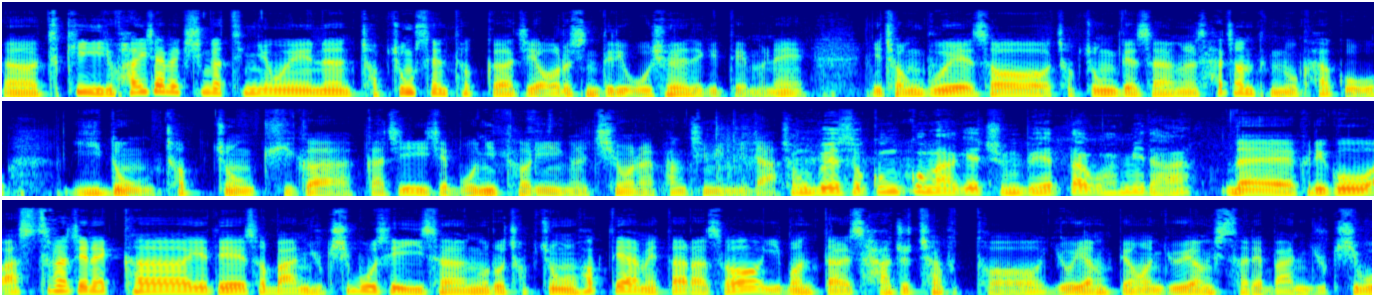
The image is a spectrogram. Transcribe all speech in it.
어, 특히 이 화이자 백신 같은 경우에는 접종센터까지 어르신들이 오셔야 되기 때문에 이 정부에서 접종 대상을 사전 등록하고 이동, 접종, 귀가까지 이제 모니터링을 지원할 방침입니다. 정부에서 꼼꼼하게 준비했다고 합니다. 네, 그리고 아스트라제네카에 대해서 만 65세 이상으로 접종을 확대함에 따라서 이번 달 4주차부터 요양병원 요양시설의 만 65세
